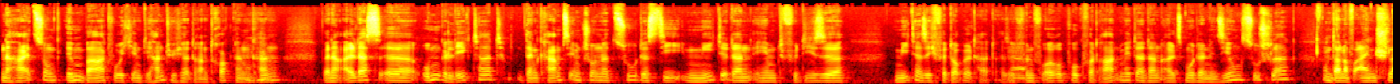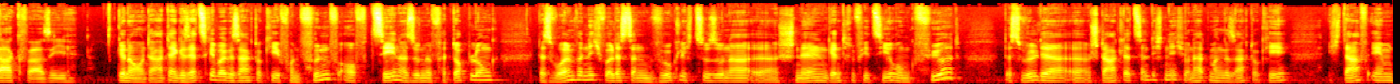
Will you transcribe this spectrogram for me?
eine Heizung im Bad, wo ich eben die Handtücher dran trocknen mhm. kann. Wenn er all das äh, umgelegt hat, dann kam es eben schon dazu, dass die Miete dann eben für diese Mieter sich verdoppelt hat. Also ja. 5 Euro pro Quadratmeter dann als Modernisierungszuschlag. Und dann auf einen Schlag quasi. Genau, und da hat der Gesetzgeber gesagt, okay, von 5 auf 10, also eine Verdopplung, das wollen wir nicht, weil das dann wirklich zu so einer äh, schnellen Gentrifizierung führt. Das will der äh, Staat letztendlich nicht. Und hat man gesagt, okay, ich darf eben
